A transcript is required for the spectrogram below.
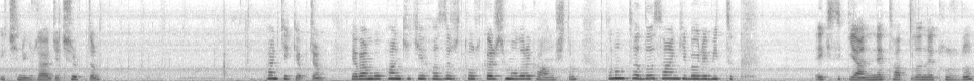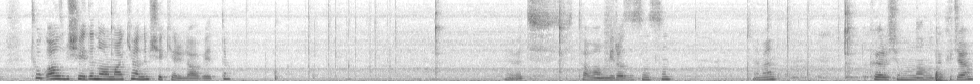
İçini güzelce çırptım. Pankek yapacağım. Ya ben bu pankeki hazır toz karışımı olarak almıştım. Bunun tadı sanki böyle bir tık eksik yani ne tatlı ne tuzlu. Çok az bir şeyde normal kendim şeker ilave ettim. Evet. Tamam biraz ısınsın. Hemen karışımından da dökeceğim.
